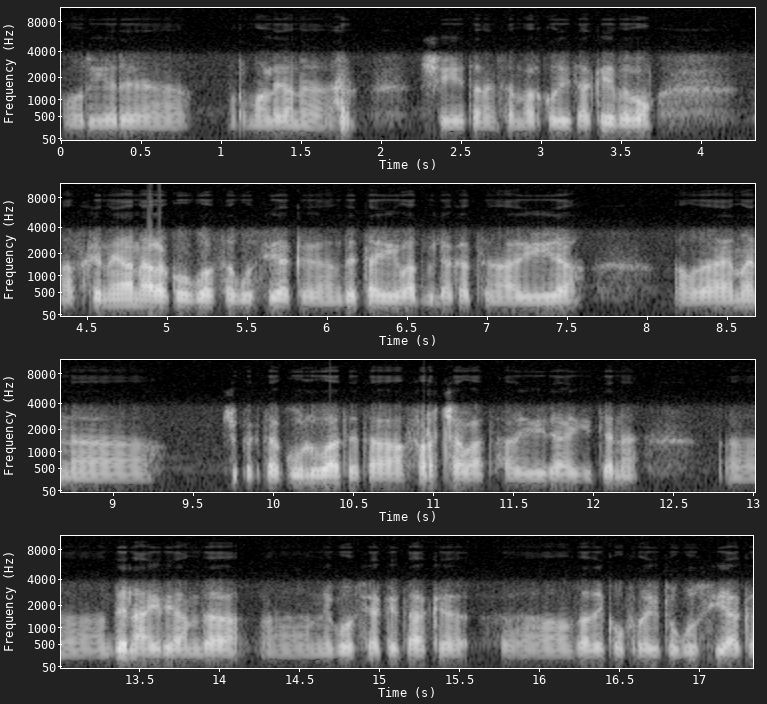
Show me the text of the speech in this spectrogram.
hori ere uh, normalean uh, seietan ezan barko ditake, bebo, azkenean alako goza guziak uh, detai bat bilakatzen ari dira, hau da hemen uh, spektakulu bat eta fartsa bat ari dira egiten, uh, dena irean da uh, negoziaketak uh, zadeko proiektu guziak,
